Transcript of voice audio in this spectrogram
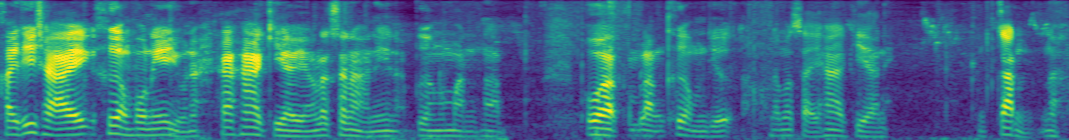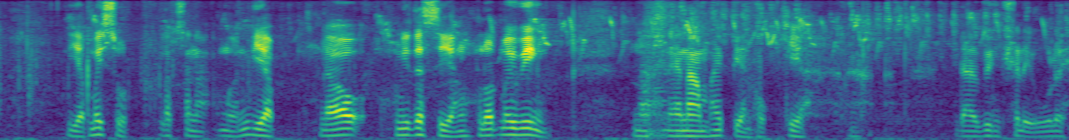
ใครที่ใช้เครื่องพวกนี้อยู่นะ ถ้าห้าเกียร์อย่างลักษณะนี้นะเปลืองน้ำมันนะครับ เพราะว่ากำลังเครื่องมันเยอะ แล้วมาใส่ห้าเกียร์นี่มันกั้นนะ เหยียบไม่สุดลักษณะเหมือนเหยียบ แล้วมีแต่เสียงรถไม่วิ่งนะแนะนำให้เปลี่ยนหกเกียร์นะได้วิ่งเฉลิวเลย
